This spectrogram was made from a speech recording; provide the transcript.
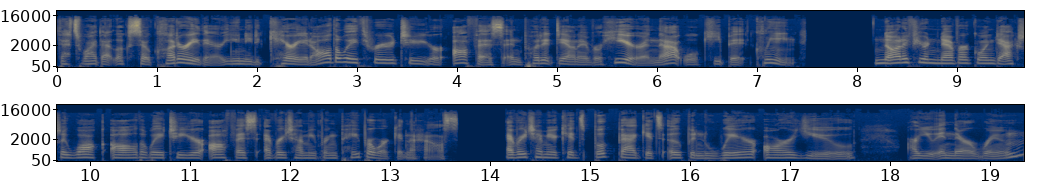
that's why that looks so cluttery there. You need to carry it all the way through to your office and put it down over here, and that will keep it clean. Not if you're never going to actually walk all the way to your office every time you bring paperwork in the house. Every time your kid's book bag gets opened, where are you? Are you in their room?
